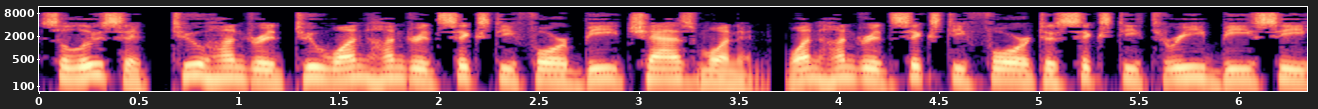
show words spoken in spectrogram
Seleucid, 200 to 164 B Hasmonean, 164 to 63 BC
